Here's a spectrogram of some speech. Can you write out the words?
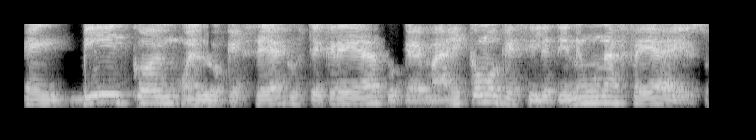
en Bitcoin o en lo que sea que usted crea, porque además es como que si le tienen una fe a eso.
